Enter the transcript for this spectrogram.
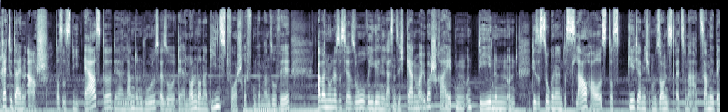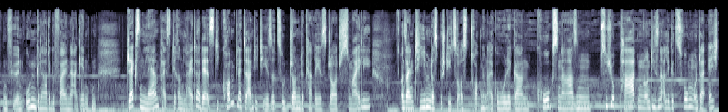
Rette deinen Arsch. Das ist die erste der London Rules, also der Londoner Dienstvorschriften, wenn man so will. Aber nun ist es ja so, Regeln lassen sich gern mal überschreiten und dehnen und dieses sogenannte Slough das gilt ja nicht umsonst als so eine Art Sammelbecken für in Ungnade gefallene Agenten. Jackson Lamb heißt deren Leiter, der ist die komplette Antithese zu John le Carrés George Smiley. Und sein Team, das besteht so aus trockenen Alkoholikern, Koksnasen, Psychopathen und die sind alle gezwungen, unter echt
